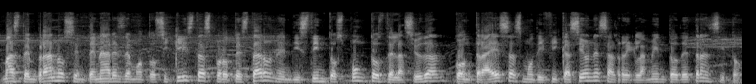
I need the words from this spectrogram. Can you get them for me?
Más temprano, centenares de motociclistas protestaron en distintos puntos de la ciudad contra esas modificaciones al reglamento de tránsito.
